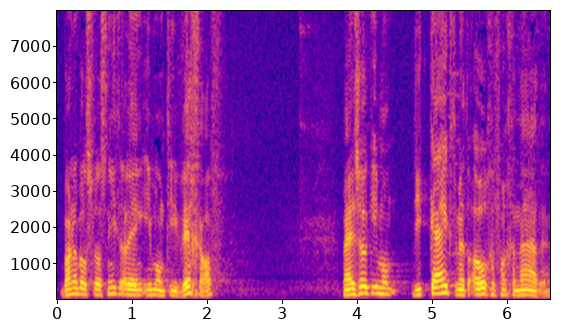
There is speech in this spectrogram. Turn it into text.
Barnabas was niet alleen iemand die weggaf, maar hij is ook iemand die kijkt met ogen van genade.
